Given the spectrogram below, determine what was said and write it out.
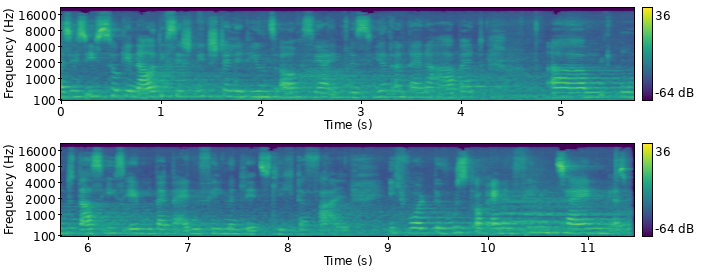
Also es ist so genau diese Schnittstelle, die uns auch sehr interessiert an deiner Arbeit und das ist eben bei beiden Filmen letztlich der Fall. Ich wollte bewusst auch einen Film zeigen, also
